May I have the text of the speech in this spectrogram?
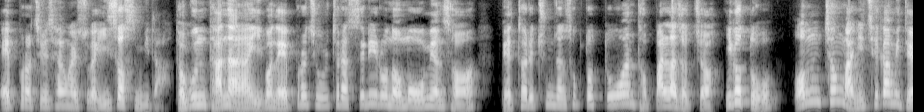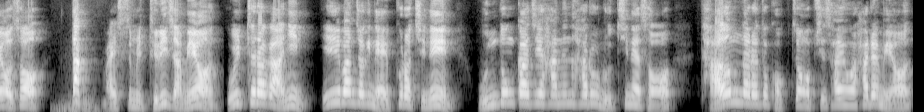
애플워치를 사용할 수가 있었습니다. 더군다나 이번 애플워치 울트라 3로 넘어오면서 배터리 충전 속도 또한 더 빨라졌죠. 이것도 엄청 많이 체감이 되어서 딱 말씀을 드리자면 울트라가 아닌 일반적인 애플워치는 운동까지 하는 하루 루틴에서 다음 날에도 걱정 없이 사용을 하려면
